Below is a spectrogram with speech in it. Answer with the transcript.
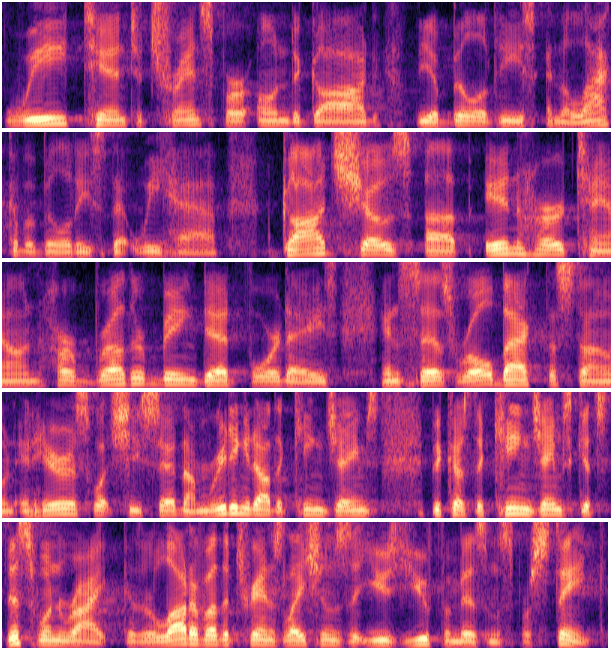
we tend to transfer onto God the abilities and the lack of abilities that we have. God shows up in her town, her brother being dead four days, and says, Roll back the stone. And here's what she said. And I'm reading it out of the King James because the King James gets this one right, because there are a lot of other translations that use euphemisms for stink,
